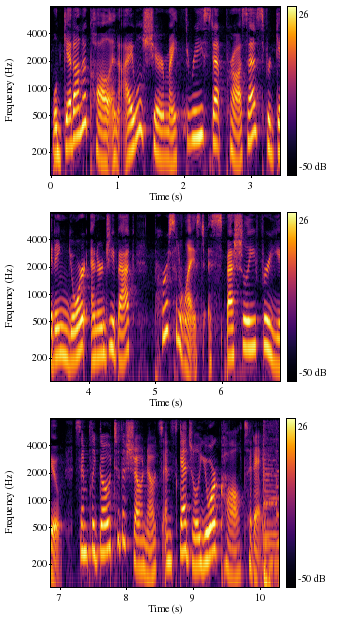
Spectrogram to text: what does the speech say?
We'll get on a call and I will share my three step process for getting your energy back personalized, especially for you. Simply go to the show notes and schedule your call today.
